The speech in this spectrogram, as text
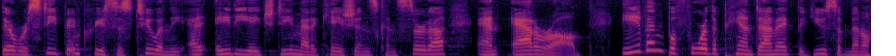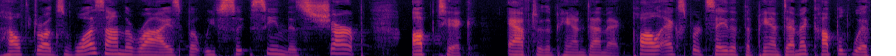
There were steep increases too in the ADHD medications Concerta and Adderall. Even before the pandemic, the use of mental health drugs was on the rise, but we've seen this sharp uptick after the pandemic. Paul, experts say that the pandemic, coupled with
